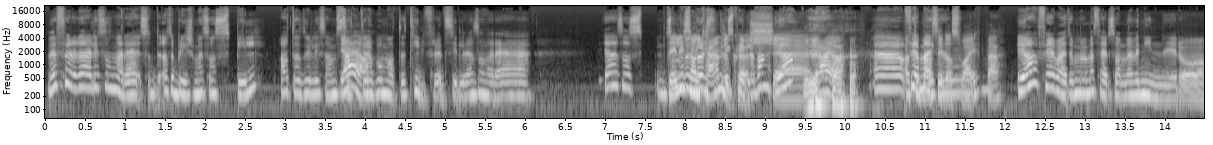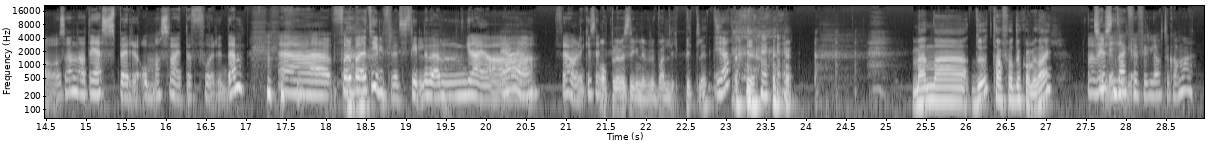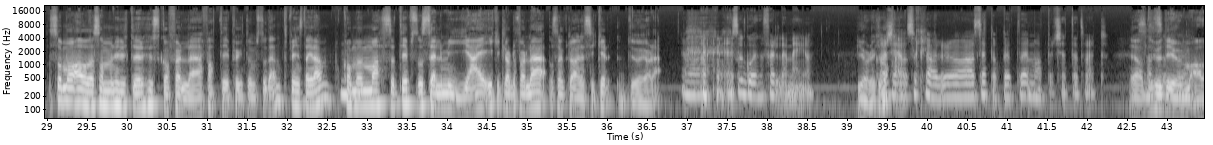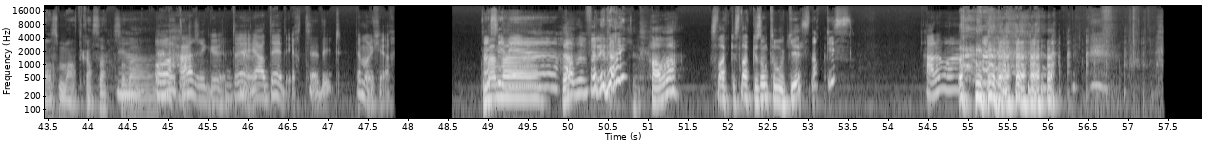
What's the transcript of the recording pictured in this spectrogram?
Men jeg føler det er litt sånn der, At det blir som et sånn spill. At du liksom sitter ja. og på en måte tilfredsstiller en sånn derre ja, så, Det er litt sånn Candy Crush. Ja, eh, ja, ja. eh, At du bare sitter og sveiper. Ja, for jeg vet jo med meg selv sammen med venninner og, og sånn, at jeg spør om å sveipe for dem. uh, for å bare tilfredsstille den greia. Ja, ja. For jeg har det ikke selv. Opplever singellivet bare litt, bitte litt. Ja, Men eh, du, takk for at du kom i dag. Tusen takk for at jeg fikk lov til å komme. Så må alle som lytter, huske å følge fattig.student på Instagram. Kom med masse tips, og selv om jeg ikke klarte å følge, så klarer sikkert du å gjøre det. Jeg, må, jeg skal gå inn og følge deg med en gang. Gjør du ikke Kanskje det? jeg også klarer å sette opp et eh, matbudsjett etter hvert. Ja, Satser Hun driver med Adams matkasse, så Ja. det Å, herregud. Det, ja, det er dyrt. Det er dyrt. Det må du ikke gjøre. Da Men, sier vi eh, ha ja. det for i dag. Ha det, da. Snakke, snakkes om to uker. Snakkes. Ha det bra.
